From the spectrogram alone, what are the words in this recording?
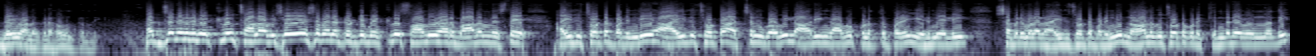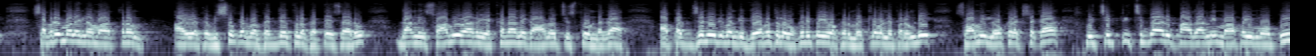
దైవ అనుగ్రహం ఉంటుంది. పద్దెనిమిది మెట్లు చాలా విశేషమైనటువంటి మెట్లు. స్వామివారి బాణం వేస్తే ఐదు చోట పడింది. ఆ ఐదు చోట అచ్చన్ గోవిల్ ఆరింగావు కులత్తుపడి ఎరిమేలి శబరిమల ఐదు చోట పడింది. నాలుగు చోట కూడా కిందనే ఉన్నది. శబరిమలలో మాత్రం ఆ యొక్క విశ్వకర్మ పెద్ద ఎత్తులో కట్టేశారు. దాన్ని స్వామివారు ఎక్కడానికి ఆలోచిస్తూ ఉండగా ఆ పద్దెనిమిది మంది దేవతలు ఒకరిపై ఒకరు మెట్ల వల్ల పరుండి స్వామి లోకరక్షక మీ చిట్టి చిన్నారి పాదాన్ని మాపై మోపి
